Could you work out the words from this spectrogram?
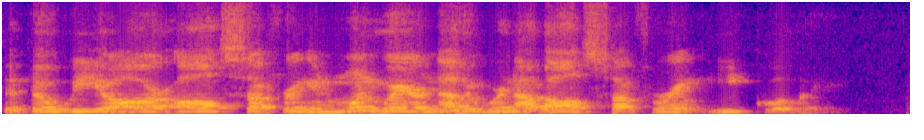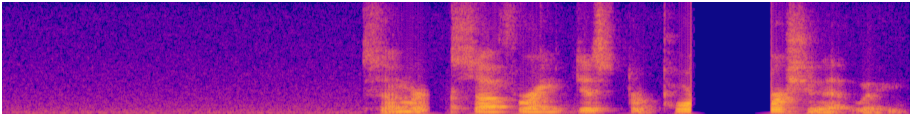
that though we are all suffering in one way or another, we're not all suffering equally. Some are suffering disproportionately.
